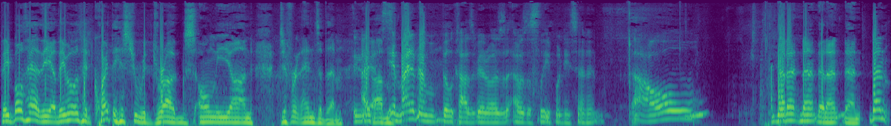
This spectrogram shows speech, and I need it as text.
they both had yeah, they both had quite the history with drugs, only on different ends of them. I, Um, it might have been Bill Cosby. But I was I was asleep when he said it. Oh, Dun, dun, dun, dun, dun, dun.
